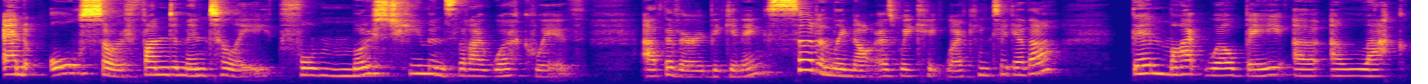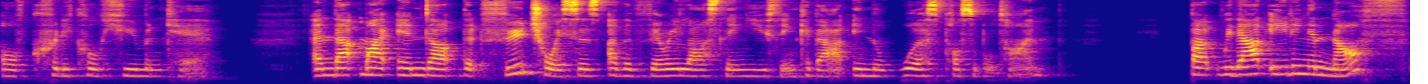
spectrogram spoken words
And also, fundamentally, for most humans that I work with at the very beginning, certainly not as we keep working together, there might well be a, a lack of critical human care and that might end up that food choices are the very last thing you think about in the worst possible time. But without eating enough,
